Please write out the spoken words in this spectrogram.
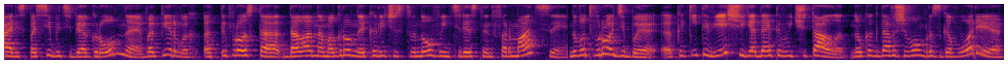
Аня, спасибо тебе огромное. Во-первых, э, ты просто дала нам огромное количество новой интересной информации. Ну вот вроде бы э, какие-то вещи я до этого и читала, но когда в живом разговоре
